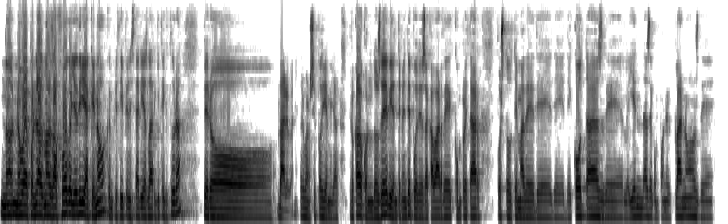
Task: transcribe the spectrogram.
no, no voy a poner las manos al fuego, yo diría que no, que en principio necesitarías la arquitectura, pero... Vale, vale. Pero bueno, se podría mirar. Pero claro, con 2D evidentemente puedes acabar de completar pues todo el tema de, de, cotas, de leyendas, de componer planos, de,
